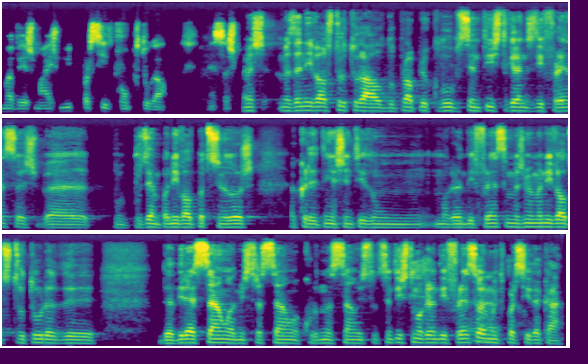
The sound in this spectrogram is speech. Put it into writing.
uma vez mais, muito parecido com Portugal, nesse aspecto. Mas, mas a nível estrutural do próprio clube, sentiste grandes diferenças? Uh, por, exemplo, a nível de patrocinadores, acredito que tinhas sentido um, uma grande diferença, mas mesmo a nível de estrutura de, da direção, a administração, a coordenação, isso tudo, sentiste uma grande diferença uh, ou é muito parecida cá?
